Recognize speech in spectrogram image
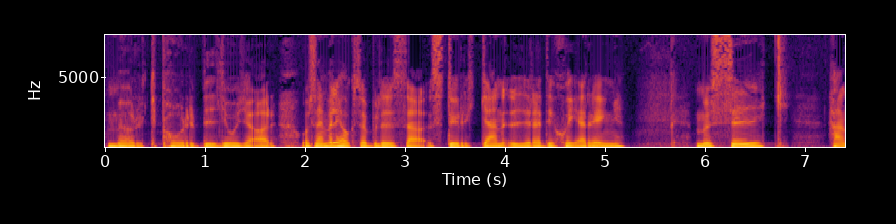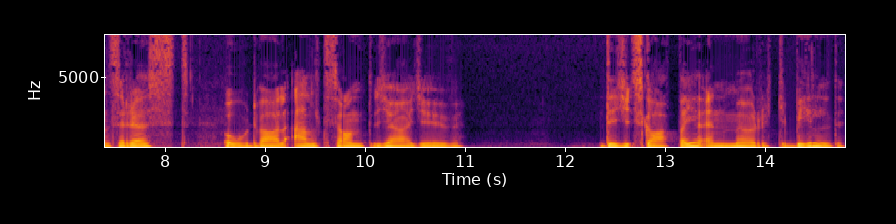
mörk porrbio gör. Och sen vill jag också belysa styrkan i redigering. Musik, hans röst, ordval, allt sånt gör ju det skapar ju en mörk bild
